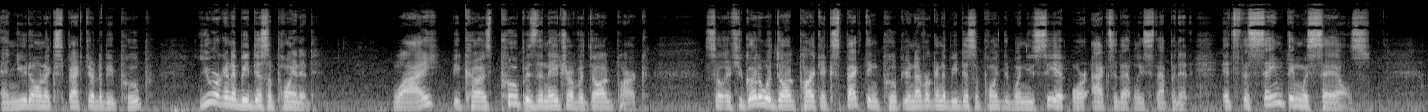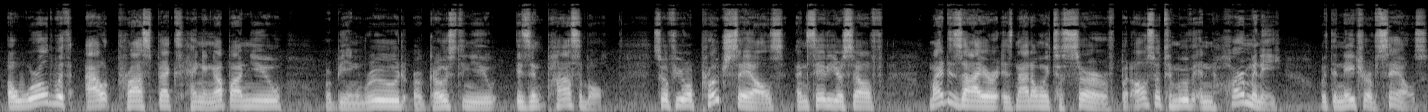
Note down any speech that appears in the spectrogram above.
and you don't expect there to be poop, you are going to be disappointed. Why? Because poop is the nature of a dog park. So if you go to a dog park expecting poop, you're never going to be disappointed when you see it or accidentally step in it. It's the same thing with sales. A world without prospects hanging up on you or being rude or ghosting you isn't possible. So if you approach sales and say to yourself, my desire is not only to serve, but also to move in harmony with the nature of sales,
